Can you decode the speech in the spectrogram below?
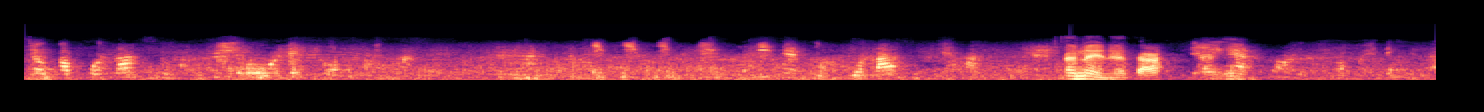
เกี่ยวกับโพสต์ล่าสุดที่โอได้ส่งไหมคะที่ที่ที่ที่ที่จะส่งโพสต์ล่าสุดเนี่ยค่ะอันไหนนะจ๊ะยังอยากฟังคอมเมนต์ได้เห็นไหม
